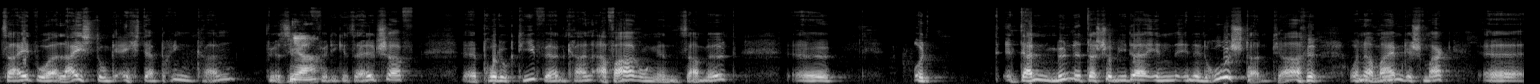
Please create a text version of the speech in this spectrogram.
Zeit, wo er Leistung echt erbringen kann, für sich, ja. für die Gesellschaft, äh, produktiv werden kann, Erfahrungen sammelt. Äh, und dann mündet das schon wieder in, in den Ruhestand. Ja? Und nach meinem Geschmack äh,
